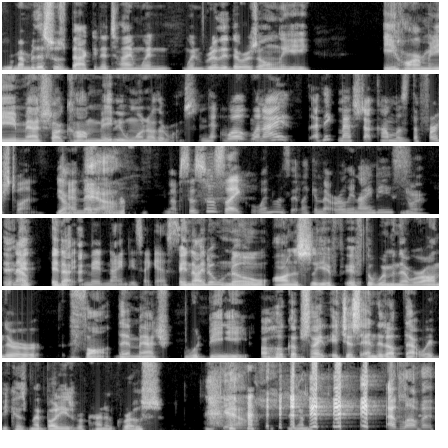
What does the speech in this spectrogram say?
remember, this was back in a time when when really there was only eHarmony and Match.com, maybe one other ones. Well, when I, I think Match.com was the first one. Yeah. and then Yeah. it came up. So this was like when was it? Like in the early '90s, And, No. and, and mid '90s, I guess. and I don't know honestly if if the women that were on there thought that match would be a hookup site. It just ended up that way because my buddies were kind of gross. Yeah. Yeah. I love it.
